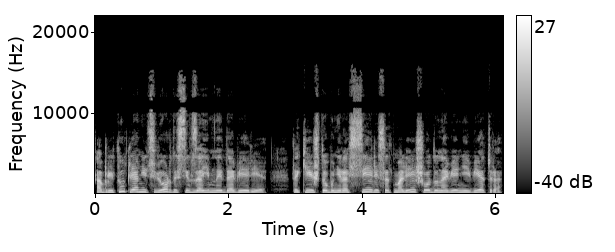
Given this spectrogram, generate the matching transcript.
Обретут ли они твердость и взаимное доверие, такие, чтобы не рассеялись от малейшего дуновения ветра,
